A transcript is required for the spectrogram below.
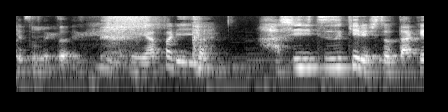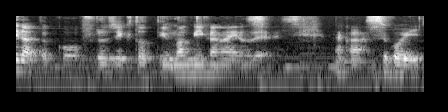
ことだ。やっぱり、走り続ける人だけだと、こう、プロジェクトってうまくいかないので、なんかすごい、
